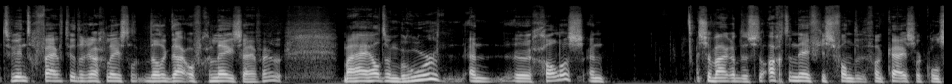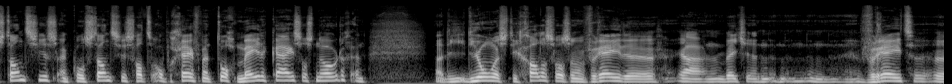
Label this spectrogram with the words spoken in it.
20, 25 jaar geleden dat, dat ik daarover gelezen heb. Hè. Maar hij had een broer, en, uh, Gallus... en ze waren dus de achterneefjes van, de, van keizer Constantius. En Constantius had op een gegeven moment toch medekeizers nodig. En nou, die, die, jongens, die Gallus was een vrede, ja, een beetje een, een, een vreed uh,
